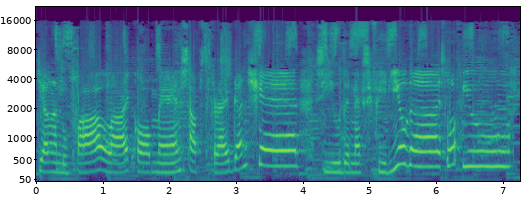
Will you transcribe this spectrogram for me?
Jangan lupa like comment subscribe dan share. See you the next video guys. Love you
